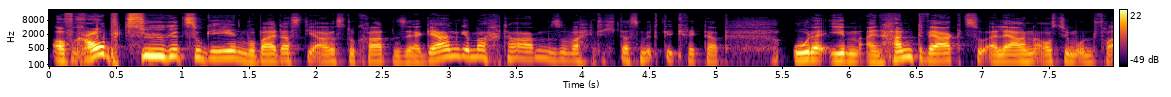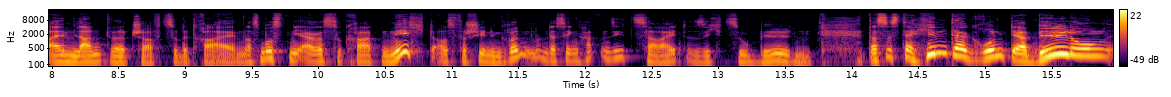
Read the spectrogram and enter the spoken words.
auf Raubzüge zu gehen, wobei das die Aristokraten sehr gern gemacht haben, soweit ich das mitgekriegt habe, oder eben ein Handwerk zu erlernen, aus dem und vor allem Landwirtschaft zu betreiben. Das mussten die Aristokraten nicht, aus verschiedenen Gründen, und deswegen hatten sie Zeit, sich zu bilden. Das ist der Hintergrund der Bildung.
